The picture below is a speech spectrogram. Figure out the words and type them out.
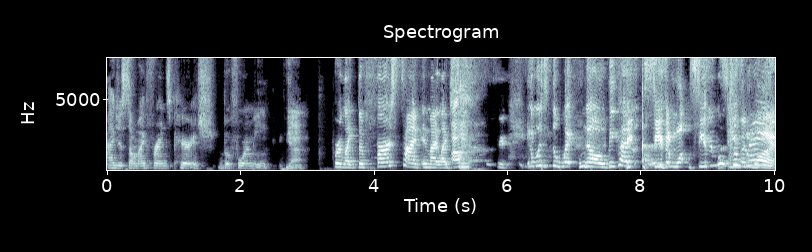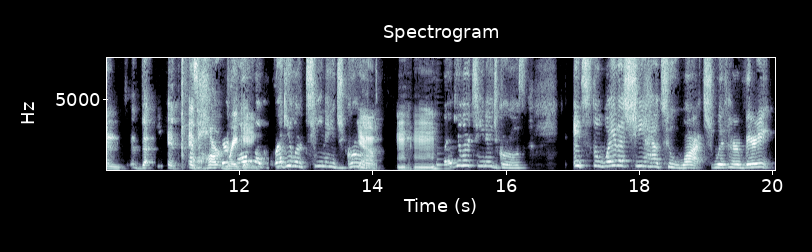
I just saw my friends perish before me. Yeah. For like the first time in my life. Oh. It was the way no because season one season season one the, it is heartbreaking. All, like regular teenage girls. Yeah. Mm-hmm. Regular teenage girls. It's the way that she had to watch with her very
